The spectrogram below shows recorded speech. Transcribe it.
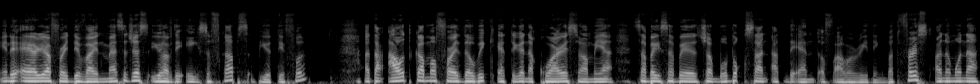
In the area for divine messages, you have the Ace of Cups. Beautiful. At ang outcome for the week, ito yung Aquarius mamaya sabay-sabay siyang bubuksan at the end of our reading. But first, ano muna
